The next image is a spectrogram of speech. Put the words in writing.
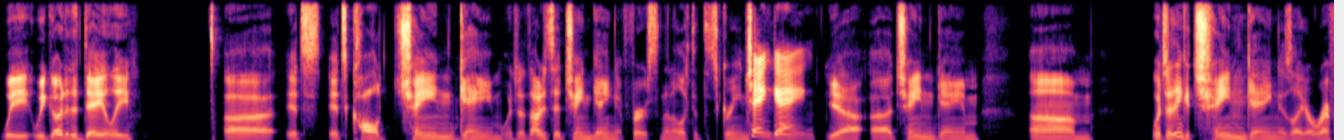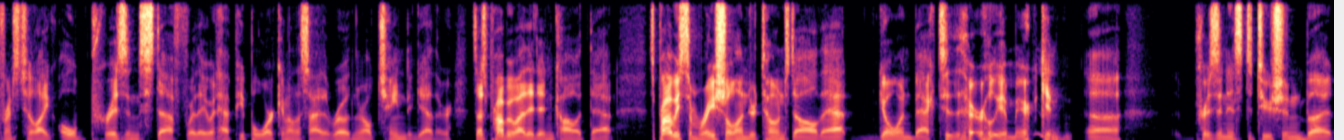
we we go to the daily. uh, it's it's called Chain Game, which I thought he said Chain Gang at first, and then I looked at the screen. Chain gang. yeah, uh, Chain Game, um, which I think a chain gang is like a reference to like old prison stuff where they would have people working on the side of the road and they're all chained together. So that's probably why they didn't call it that. It's probably some racial undertones to all that, going back to the early American uh, prison institution. But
